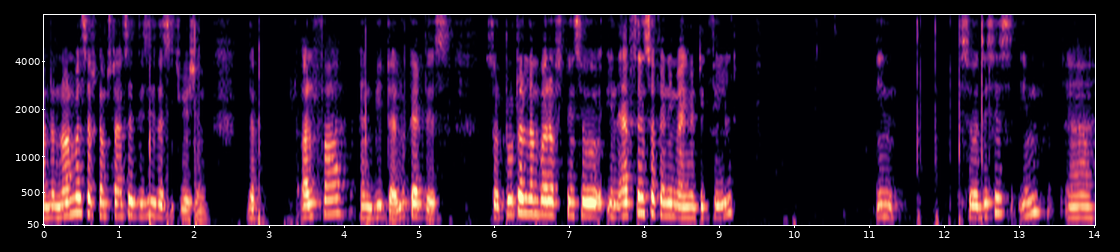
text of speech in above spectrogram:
under normal circumstances this is the situation. The alpha and beta look at this. So total number of spins so in absence of any magnetic field in so this is in uh,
